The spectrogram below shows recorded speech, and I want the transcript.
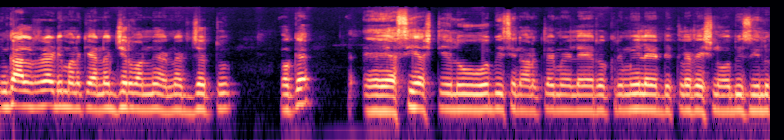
ఇంకా ఆల్రెడీ మనకి annexure one annexure two okay SC ఎస్టీలు OBC non criminal layer criminal layer declaration ఓబీసీలు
